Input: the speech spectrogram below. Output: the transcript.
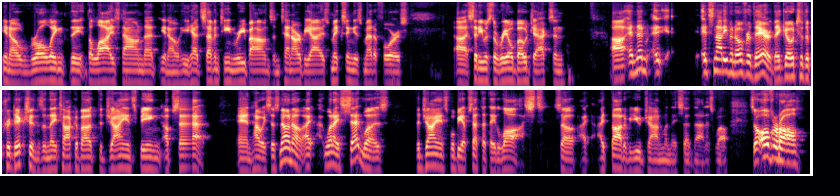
you know, rolling the the lies down that you know he had 17 rebounds and 10 RBIs, mixing his metaphors. Uh, said he was the real Bo Jackson, uh, and then it, it's not even over there. They go to the predictions and they talk about the Giants being upset and how he says, "No, no, I what I said was." The Giants will be upset that they lost. So I, I thought of you, John, when they said that as well. So overall,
